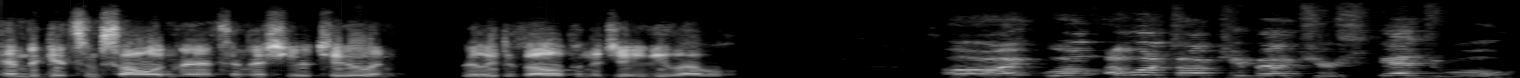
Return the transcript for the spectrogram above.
him to get some solid minutes in this year too, and really develop in the JV level. All right. Well, I want to talk to you about your schedule,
